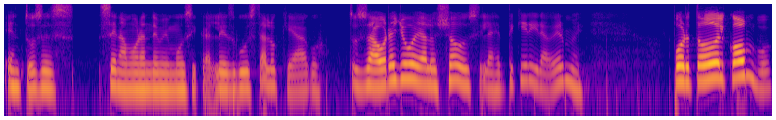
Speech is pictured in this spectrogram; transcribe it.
entonces se enamoran de mi música, les gusta lo que hago. Entonces ahora yo voy a los shows y la gente quiere ir a verme. Por todo el combo,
